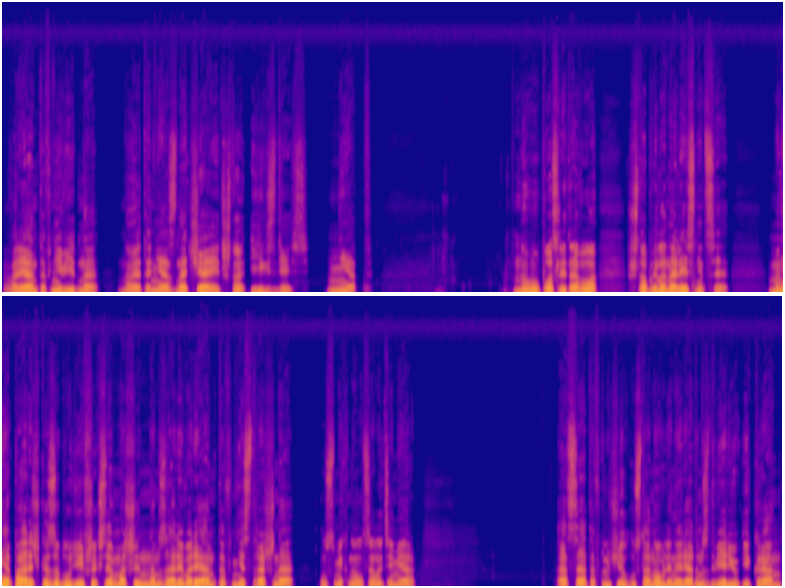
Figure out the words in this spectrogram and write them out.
«Вариантов не видно, но это не означает, что их здесь нет». «Ну, после того, что было на лестнице, мне парочка заблудившихся в машинном зале вариантов не страшна», — усмехнулся Латимер. Асата включил установленный рядом с дверью экран,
